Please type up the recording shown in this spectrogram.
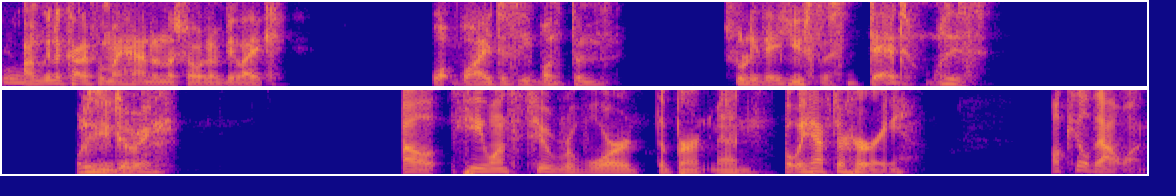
I'm gonna kind of put my hand on her shoulder and be like, "What? Why does he want them? Surely they're useless, dead. What is? What is he doing?" Oh, he wants to reward the burnt men, but we have to hurry. I'll kill that one.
